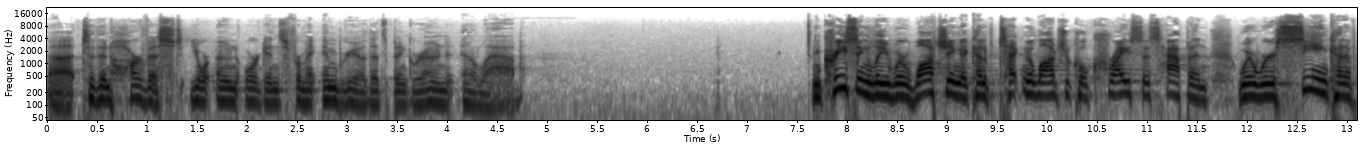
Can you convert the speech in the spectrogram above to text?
uh, to then harvest your own organs from an embryo that's been grown in a lab. Increasingly, we're watching a kind of technological crisis happen where we're seeing kind of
